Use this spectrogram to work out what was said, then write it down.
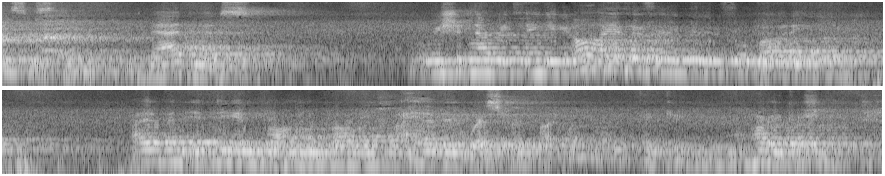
This is madness. We should not be thinking, oh, I have a very beautiful body. I have an Indian Brahmin body. I have a Western body. Thank you. Hare Krishna.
